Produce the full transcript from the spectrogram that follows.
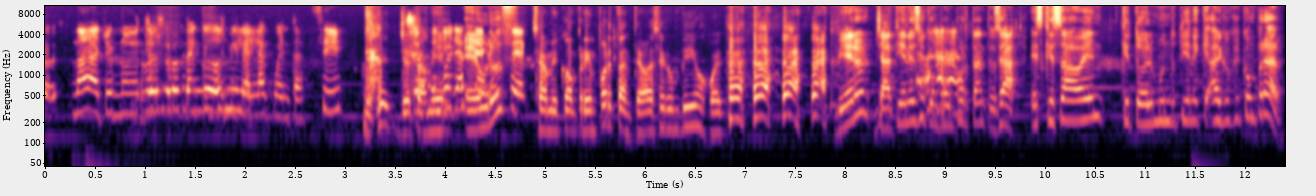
ahorros. Nada, yo no derrocho. Yo solo tengo dos mil en la cuenta. Sí, yo también. tengo ya ¿Euros? cero, O sea, mi compra importante va a ser un videojuego. ¿Vieron? Ya tiene su compra importante. O sea, es que saben que todo el mundo tiene que- algo que comprar.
